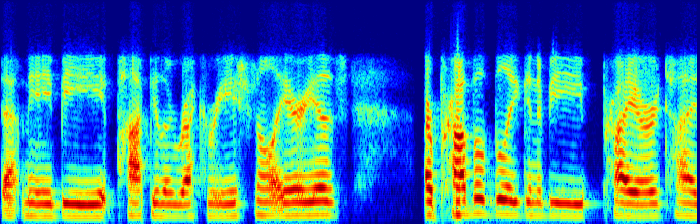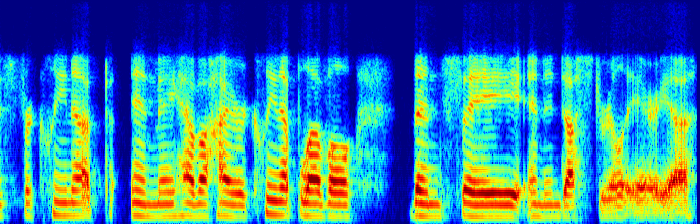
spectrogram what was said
that may be popular recreational areas, are probably going to be prioritized for cleanup and may have a higher cleanup level than, say, an industrial area.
